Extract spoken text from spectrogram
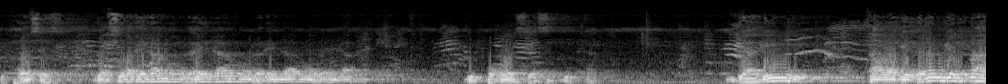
diproses. Ya surat ilmu, la ilmu, la ilmu, la ilmu diproses kita jadi kalau kita kan gempa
